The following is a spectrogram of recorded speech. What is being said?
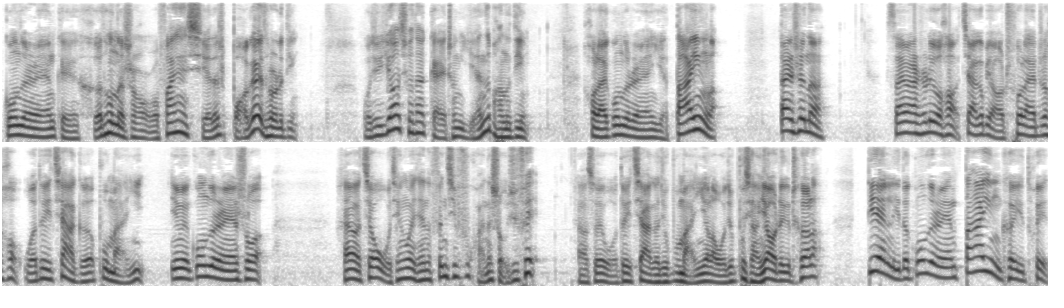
工作人员给合同的时候，我发现写的是宝盖头的定，我就要求他改成言字旁的定。后来工作人员也答应了，但是呢，三月二十六号价格表出来之后，我对价格不满意，因为工作人员说还要交五千块钱的分期付款的手续费啊，所以我对价格就不满意了，我就不想要这个车了。店里的工作人员答应可以退，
